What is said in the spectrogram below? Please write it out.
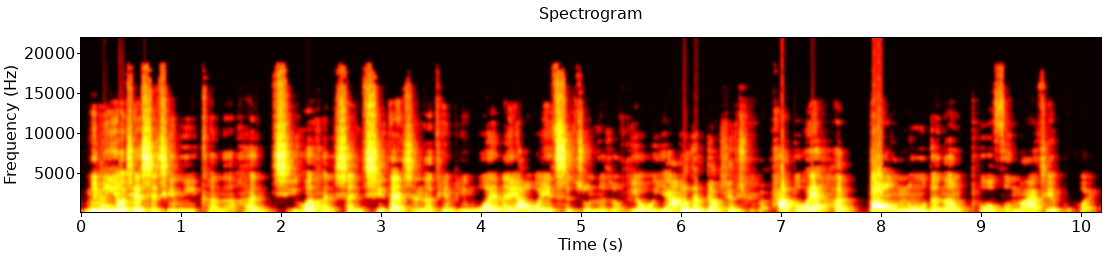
明明有些事情你可能很急或者很生气，但是呢，天平为了要维持住那种优雅不，能表现出来。他不会很暴怒的那种泼妇骂街，不会。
